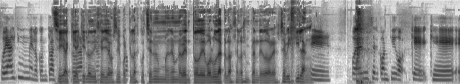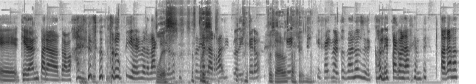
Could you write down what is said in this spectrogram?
Fue alguien me lo contó aquí. Sí, aquí, aquí lo dije yo, sí, porque lo escuché en un, en un evento de boluda que lo hacen los emprendedores. Se vigilan. Eh, Puede ser contigo que, que eh, quedan para trabajar en YouTube y es verdad Pues- que yo lo escuché otro día en la radio y lo dijeron Pues ahora lo ¿Qué? está haciendo. que Jaime Altozano se conecta con la gente para,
